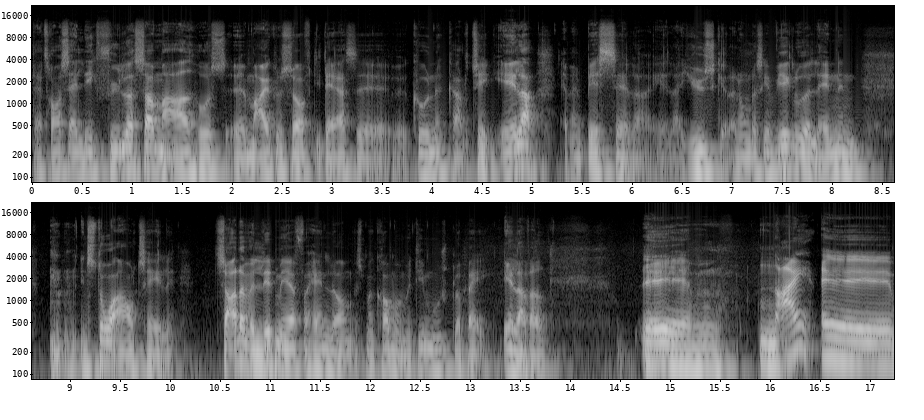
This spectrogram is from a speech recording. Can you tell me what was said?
der trods alt ikke fylder så meget hos øh, Microsoft i deres kundekartotek? Eller er man bestseller, eller jysk, eller nogen, der skal virkelig ud og lande en, en stor aftale? Så er der vel lidt mere at forhandle om, hvis man kommer med de muskler bag, eller hvad? Øhm, nej, øh,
